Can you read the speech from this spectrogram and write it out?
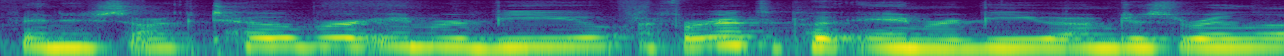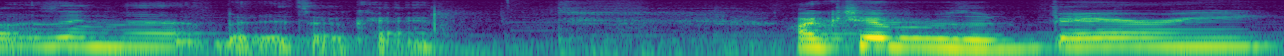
finished October in review. I forgot to put in review. I'm just realizing that, but it's okay. October was a very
